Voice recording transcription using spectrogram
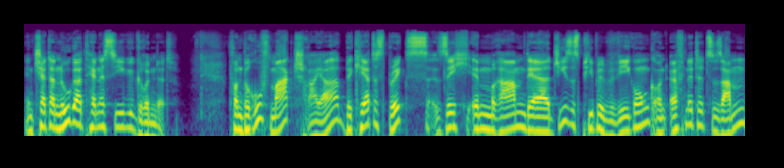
in Chattanooga, Tennessee gegründet. Von Beruf Marktschreier bekehrte Spriggs sich im Rahmen der Jesus People Bewegung und öffnete zusammen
